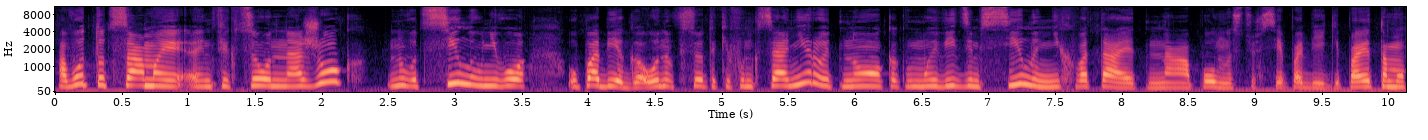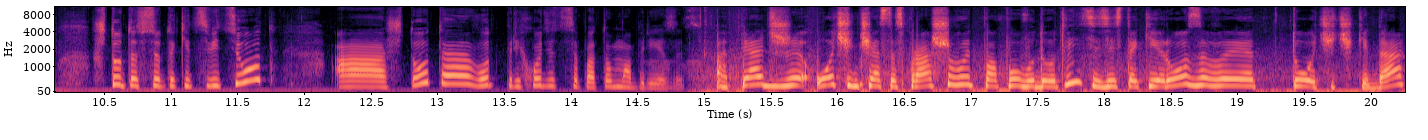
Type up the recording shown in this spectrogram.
А вот тот самый инфекционный ожог, ну вот силы у него, у побега, он все-таки функционирует, но, как мы видим, силы не хватает на полностью все побеги. Поэтому что-то все-таки цветет, а что-то вот приходится потом обрезать. Опять же, очень часто спрашивают по поводу, вот видите, здесь такие розовые точечки, да,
